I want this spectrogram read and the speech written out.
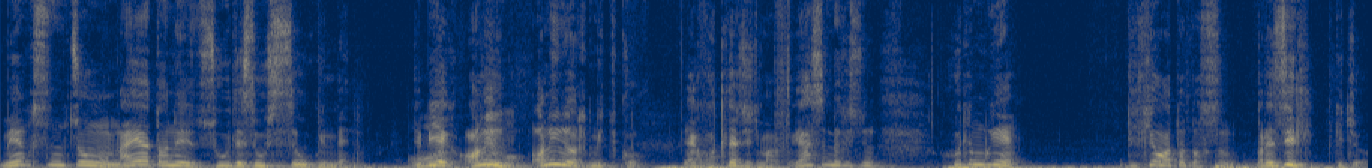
1980-ад оны сүүлээс үүссэн үг юм байна. Тэг би яг оны үү? оныг нь бол мэдэхгүй. Яг худал ярьж магадгүй. Яасан бэ гэсэн хөлбөмбөгийн дэлхийн одод болсон Бразил гэж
